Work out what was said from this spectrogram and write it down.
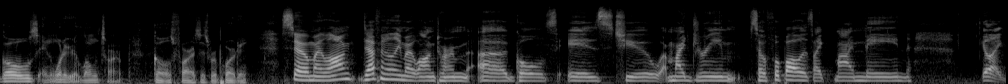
goals and what are your long term goals as far as this reporting? So my long, definitely my long term uh, goals is to my dream. So football is like my main, like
